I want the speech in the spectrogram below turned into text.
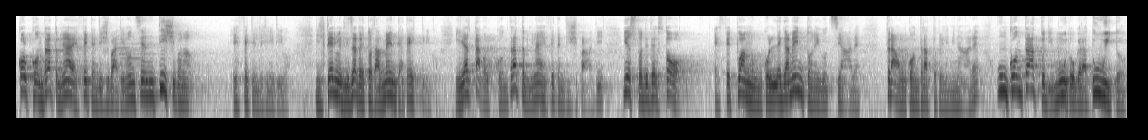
col contratto preliminare a effetti anticipati non si anticipano gli effetti del definitivo. Il termine utilizzato è totalmente atecnico. In realtà col contratto preliminare effetti anticipati io sto, sto effettuando un collegamento negoziale tra un contratto preliminare, un contratto di mutuo gratuito,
